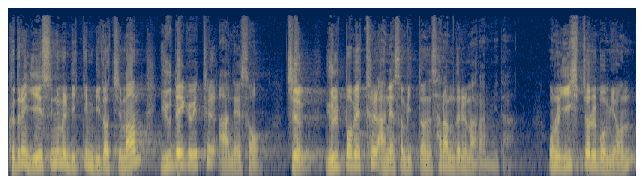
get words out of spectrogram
그들은 예수님을 믿긴 믿었지만 유대교의 틀 안에서 즉 율법의 틀 안에서 믿던 사람들을 말합니다. 오늘 20절을 보면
